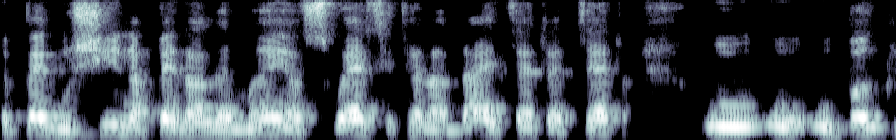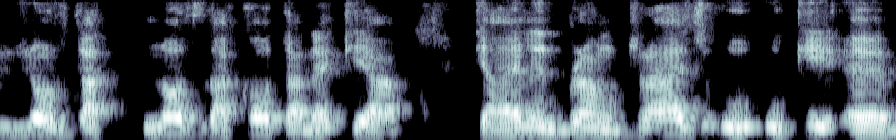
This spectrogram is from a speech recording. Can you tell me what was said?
Eu pego China, pego Alemanha, Suécia, Canadá, etc, etc. O, o, o Banco de North Dakota, né, que a que a Ellen Brown traz, o, o que é,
